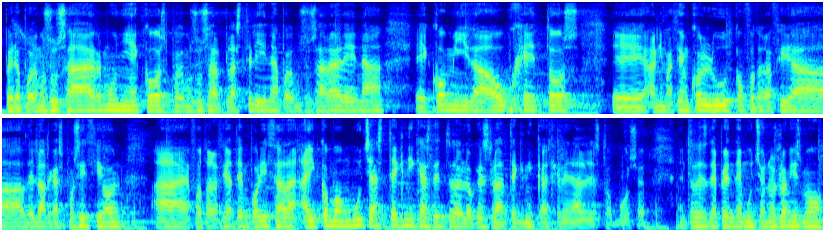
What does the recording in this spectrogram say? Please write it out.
pero podemos usar muñecos, podemos usar plastilina, podemos usar arena, eh, comida, objetos, eh, animación con luz, con fotografía de larga exposición, ah, fotografía temporizada. Hay como muchas técnicas dentro de lo que es la técnica general de stop motion. Entonces depende mucho. No es lo mismo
